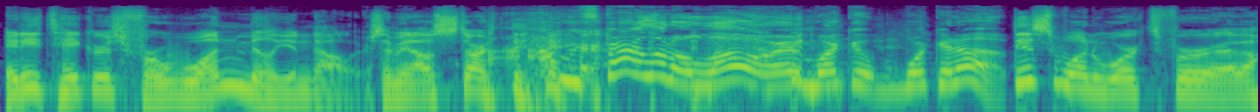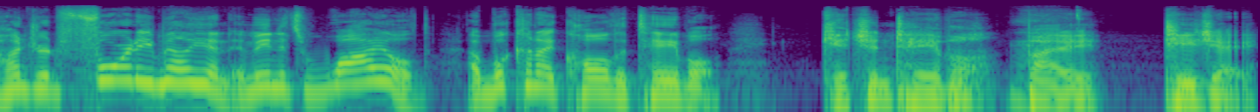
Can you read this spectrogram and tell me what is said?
any takers for one million dollars. I mean, I'll start there. I mean, start a little lower and work it work it up. this one worked for 140 million. I mean, it's wild. Uh, what can I call the table? Kitchen table by TJ.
